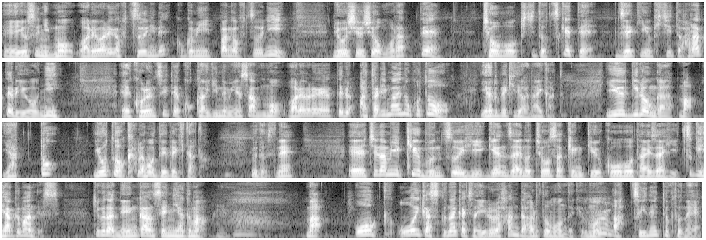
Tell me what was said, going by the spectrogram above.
えー、要するにもう我々が普通にね国民一般が普通に領収書をもらって帳簿をきちっとつけて税金をきちっと払ってるように、えー、これについて国会議員の皆さんも我々がやってる当たり前のことをやるべきではないかという議論が、まあ、やっと与党からも出てきたというですね。えー、ちなみに旧文通費現在の調査研究広報滞在費月100万です。ということは年間1200万。うん、まあ多く多いか少ないかっていうのはいろいろ判断あると思うんだけども、はい、あついで言っておくとね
